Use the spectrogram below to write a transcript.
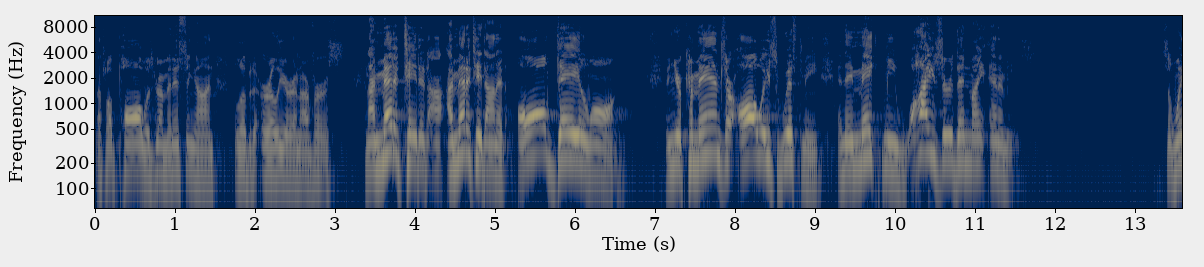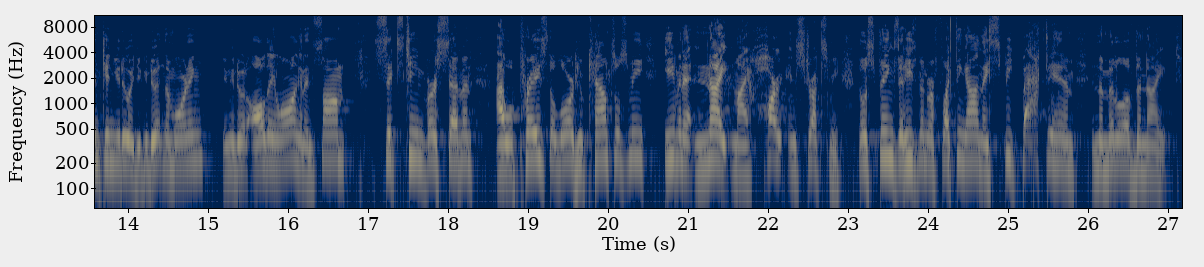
That's what Paul was reminiscing on a little bit earlier in our verse. And I meditated, I meditate on it all day long. And your commands are always with me, and they make me wiser than my enemies. So when can you do it? You can do it in the morning, you can do it all day long. And in Psalm 16, verse 7, I will praise the Lord who counsels me. Even at night, my heart instructs me. Those things that he's been reflecting on, they speak back to him in the middle of the night.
